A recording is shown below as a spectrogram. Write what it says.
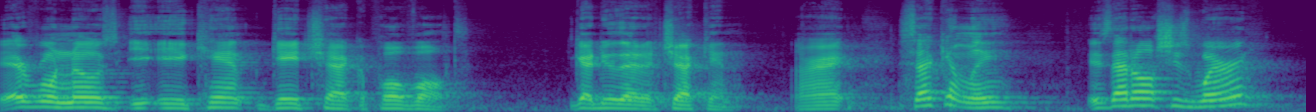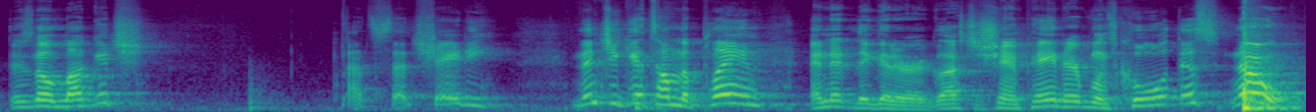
everyone knows you, you can't gate check a pole vault. You gotta do that at check-in, all right? Secondly, is that all she's wearing? There's no luggage? That's, that's shady. And then she gets on the plane and they get her a glass of champagne. Everyone's cool with this? No!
